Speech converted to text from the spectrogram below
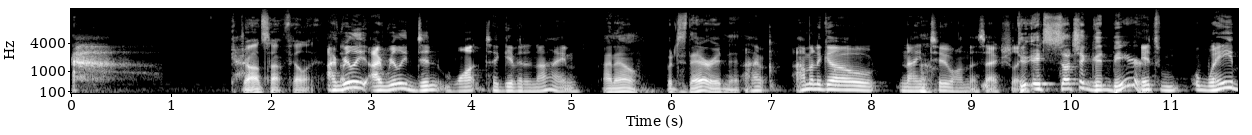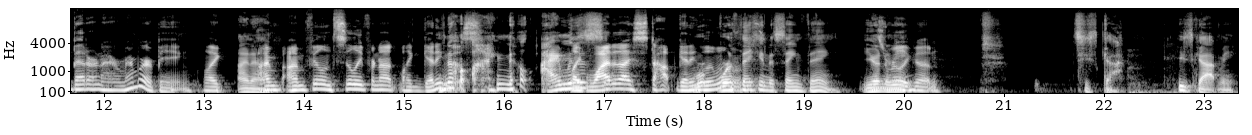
John's not feeling it. I really, I really didn't want to give it a nine. I know, but it's there, isn't it? I, I'm gonna go nine two on this. Actually, Dude, it's such a good beer. it's w- way better than I remember it being. Like I know. I'm, I'm feeling silly for not like getting no, this. I know. I'm in Like, the why did I stop getting we're, Blue we're Moons? thinking the same thing. You it's what I really mean? good. He's got, he's got me.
